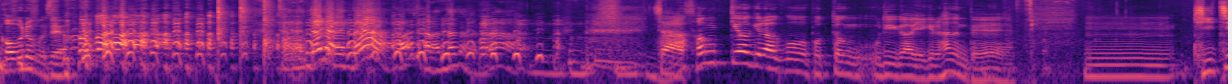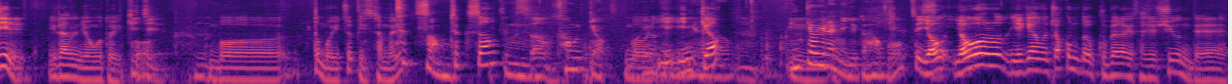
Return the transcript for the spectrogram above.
거울을 보세요. 잘한다 잘한다 아, 잘한다 잘한다. 음, 음. 자, 성격이라고 보통 우리가 얘기를 하는데, 음, 기질이라는 용어도 있고, 기질. 뭐, 또 뭐 있죠? 비슷한 말이? 특성, 특성? 특성. 성격, 뭐 이렇게 이- 인격? 해요. 인격이라는 얘기도 하고. 근데 영, 영어로 얘기하면 조금 더 구별하기 사실 쉬운데,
